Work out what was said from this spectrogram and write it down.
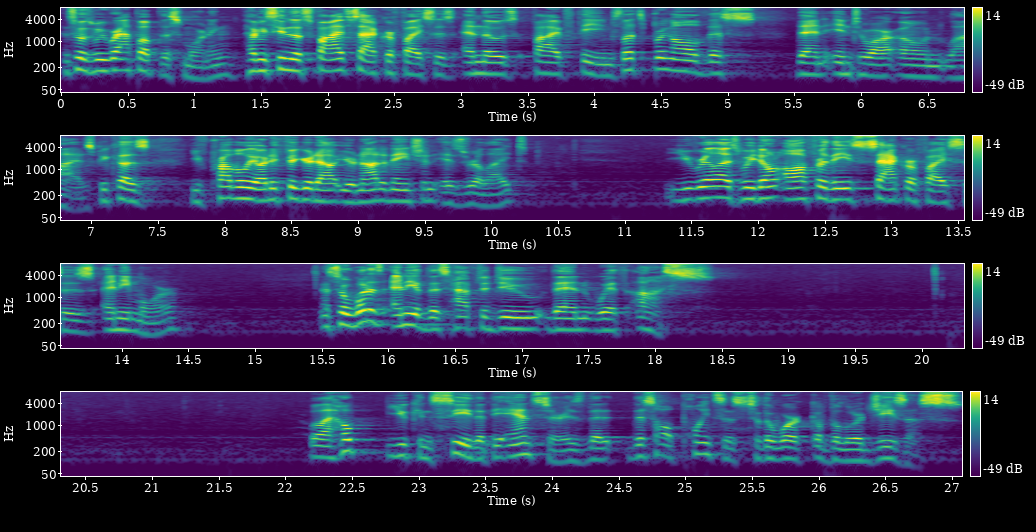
And so, as we wrap up this morning, having seen those five sacrifices and those five themes, let's bring all of this then into our own lives. Because you've probably already figured out you're not an ancient Israelite you realize we don't offer these sacrifices anymore. And so, what does any of this have to do then with us? Well, I hope you can see that the answer is that this all points us to the work of the Lord Jesus.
